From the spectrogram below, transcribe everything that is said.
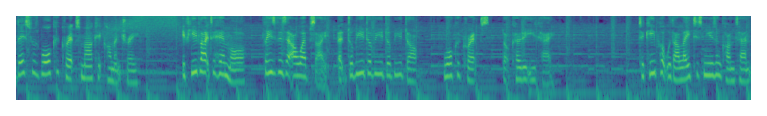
This was Walker Cripps Market Commentary. If you'd like to hear more, please visit our website at www.walkercripps.co.uk. To keep up with our latest news and content,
